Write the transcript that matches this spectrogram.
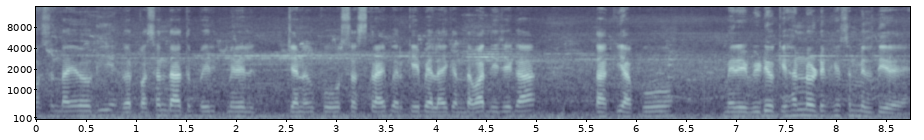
पसंद आई होगी। अगर पसंद आए तो फिर मेरे चैनल को सब्सक्राइब करके बेल आइकन दबा दीजिएगा ताकि आपको मेरे वीडियो की हर नोटिफिकेशन मिलती रहे।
